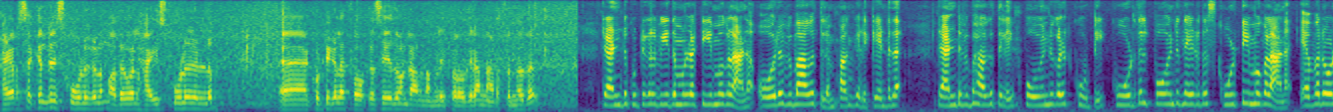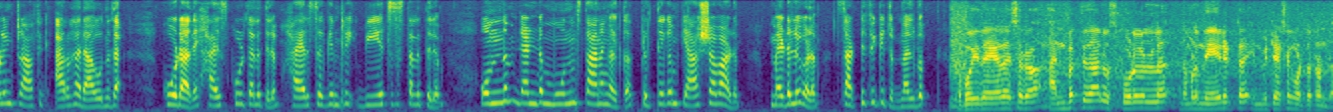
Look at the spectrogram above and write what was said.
ഹയർ സെക്കൻഡറി സ്കൂളുകളും അതുപോലെ ഹൈസ്കൂളുകളിലും കുട്ടികളെ ഫോക്കസ് ചെയ്തുകൊണ്ടാണ് നമ്മൾ ഈ പ്രോഗ്രാം നടത്തുന്നത്. രണ്ട് കുട്ടികൾ വീതമുള്ള ടീമുകളാണ് ഓരോ വിഭാഗത്തിലും പങ്കെടുക്കേണ്ടത്. രണ്ട് വിഭാഗത്തിലെയും പോയിന്റുകൾ കൂട്ടി കൂടുതൽ പോയിന്റ് നേടുന്ന സ്കൂൾ ടീമുകളാണ് എവറോളിംഗ് ട്രാഫിക് അർഹരാകുന്നത്. കൂടാതെ ഹൈസ്കൂൾ തലത്തിലും higher secondary V H S തലത്തിലും ഒന്നും രണ്ടും മൂന്നും സ്ഥാനങ്ങൾക്ക് പ്രത്യേകം ക്യാഷ് അവാർഡും മെഡലുകളും സർട്ടിഫിക്കറ്റും നൽകും. അപ്പോൾ ഇത് ഏകദേശം ഒരു അൻപത്തിനാല് സ്കൂളുകളിൽ നമ്മൾ നേരിട്ട് ഇൻവിറ്റേഷൻ കൊടുത്തിട്ടുണ്ട്.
